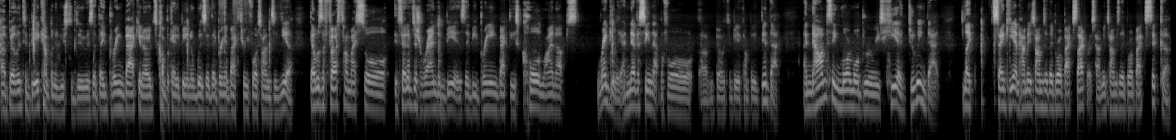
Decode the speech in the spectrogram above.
a Burlington Beer Company used to do is that they bring back, you know, it's complicated being a wizard. They bring it back three, four times a year. That was the first time I saw, instead of just random beers, they'd be bringing back these core lineups regularly. I'd never seen that before. Um, Burlington Beer Company did that, and now I'm seeing more and more breweries here doing that. Like Sankiem, how many times have they brought back Cypress? How many times have they brought back Sitka?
